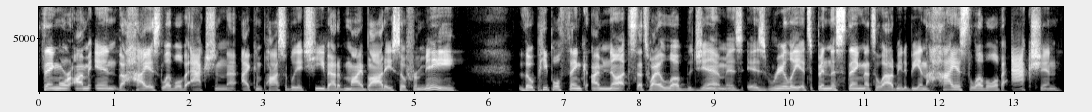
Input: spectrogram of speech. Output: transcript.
thing where I'm in the highest level of action that I can possibly achieve out of my body. So for me, though people think I'm nuts, that's why I love the gym. Is is really it's been this thing that's allowed me to be in the highest level of action,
